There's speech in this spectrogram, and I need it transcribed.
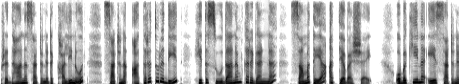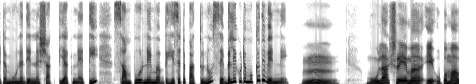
ප්‍රධාන සටනට කලිනුත් සටන අතරතුරදීත් හිත සූදානම් කරගන්න සමතය අත්‍යවශ්‍යයි. ඔබ කියන ඒ සටනට මුණ දෙන්න ශක්තියක් නැති සම්පූර්ණයෙන්ම වෙහෙසටපත් වුණු සෙබලෙකුට මොකද වෙන්නේ? හ්ම් මූලාශ්‍රයේම ඒ උපමාව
